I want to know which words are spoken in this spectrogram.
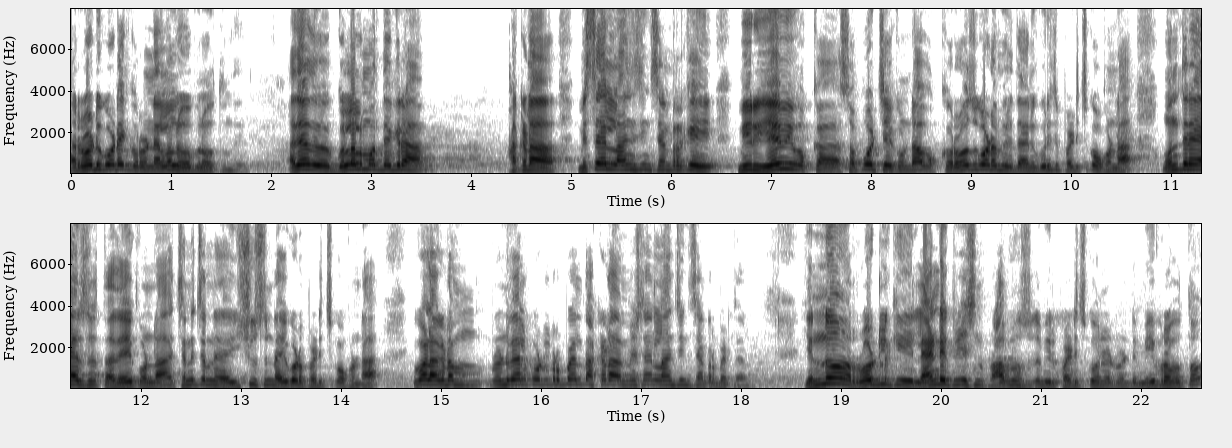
ఆ రోడ్డు కూడా ఇంక రెండు నెలల్లో ఓపెన్ అవుతుంది. అదే గుల్లల మొద్ద దగ్గర అక్కడ మిసైల్ లాంచింగ్ సెంటర్కి మీరు ఏమీ ఒక్క సపోర్ట్ చేయకుండా ఒక్క రోజు కూడా మీరు దాని గురించి పట్టించుకోకుండా వంతెన వస్తే అది వేయకుండా చిన్న చిన్న ఇష్యూస్ ఉండి అవి కూడా పట్టించుకోకుండా ఇవాళ అక్కడ రెండు వేల కోట్ల రూపాయలతో అక్కడ మిసైల్ లాంచింగ్ సెంటర్ పెట్టారు. ఎన్నో రోడ్లకి ల్యాండ్ ఎక్విజేషన్ ప్రాబ్లమ్స్ ఉంటే మీరు పట్టించుకున్నటువంటి మీ ప్రభుత్వం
